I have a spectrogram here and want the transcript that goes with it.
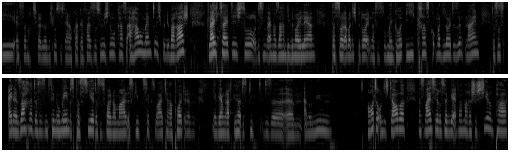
eh, Esther macht sich gerade über mich lustig. Nein, auf gar keinen Fall. Das ist für mich nur krasse Aha-Momente. Ich bin überrascht. Gleichzeitig so, das sind einfach Sachen, die wir neu lernen. Das soll aber nicht bedeuten, dass es so, mein Gott, i, krass, guck mal, die Leute sind. Nein, das ist eine Sache, das ist ein Phänomen, das passiert, das ist voll normal. Es gibt Sexualtherapeutinnen. Ja, wir haben gerade gehört, es gibt diese ähm, anonymen Orte und ich glaube, was nice wäre, ist, wenn wir einfach mal recherchieren, ein paar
